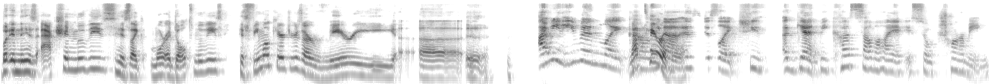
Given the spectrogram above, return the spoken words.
But in his action movies, his like more adult movies, his female characters are very uh ugh. I mean, even like Not Carolina terrible. is just like she's again because Salma Hayek is so charming.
